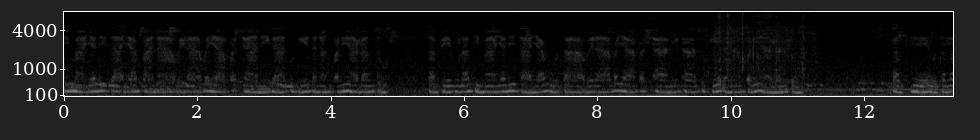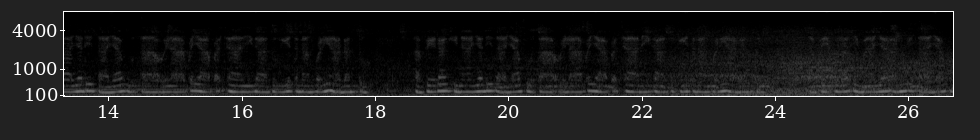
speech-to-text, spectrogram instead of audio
ริมายดิตายะ ปานาเวลาปยาปัจจานิกาสุขีตนังปริหารันตุสัพเพปุรติมายดิตายะภูตา เวลาปยาปัจจานิกาสุขีตนังปริหารันตุสัพเพอุตลายดิตายะภูตา เวลาปยาปัจจานิกาสุขีตนังปริหารันตุสัพเพรากินายดิตายะภูตา เวลาปยาปัจจานิกาสุขีตนังปริหารันตุสัพเพปุรติมายะอนุริตายะภู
